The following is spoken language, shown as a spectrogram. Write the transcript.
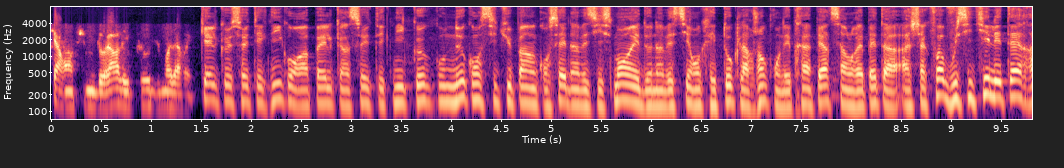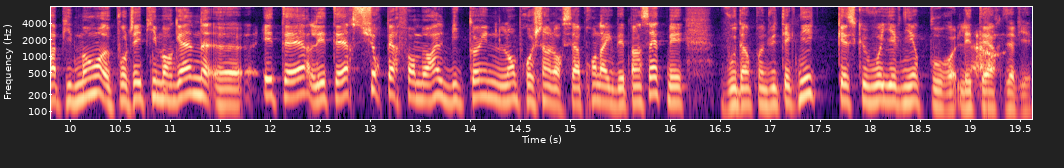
48 000 dollars les plus hauts du mois d'avril. Quelques seuils techniques. On rappelle qu'un seuil technique ne constitue pas un conseil d'investissement et de n'investir en crypto que l'argent qu'on est prêt à perdre. Ça, on le répète à, chaque fois. Vous citiez l'Ether rapidement. Pour JP Morgan, euh, Ether, l'Ether surperformera le Bitcoin l'an prochain. Alors, c'est à prendre avec des pincettes, mais vous, d'un point de vue technique, qu'est-ce que vous voyez venir pour l'Ether, Xavier?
